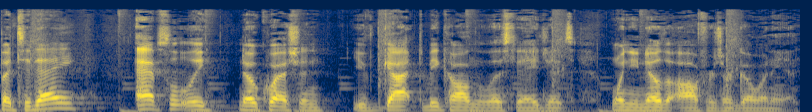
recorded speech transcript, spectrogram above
But today, absolutely no question, you've got to be calling the listing agents when you know the offers are going in.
